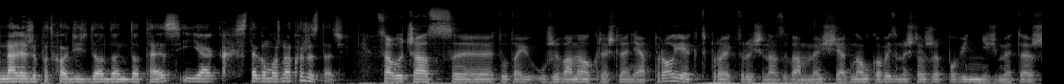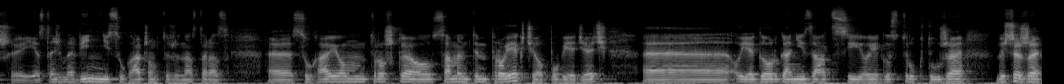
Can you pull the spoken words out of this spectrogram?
należy podchodzić do, do, do tez i jak z tego można korzystać. Cały czas tutaj używamy określenia projekt, projekt, który się nazywa Myśl jak naukowiec. Myślę, że powinniśmy też, jesteśmy winni słuchaczom, którzy nas teraz e, słuchają, troszkę o samym tym projekcie opowiedzieć, e, o jego organizacji, o jego strukturze. Myślę, że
